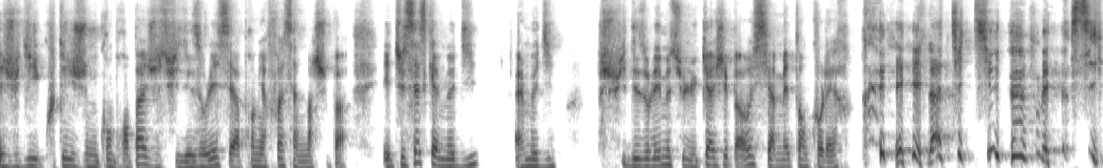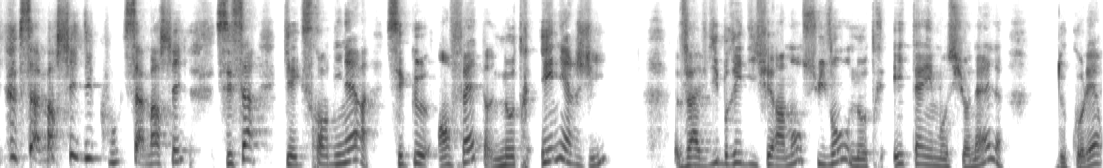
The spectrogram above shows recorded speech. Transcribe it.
Et je lui dis, écoutez, je ne comprends pas, je suis désolé, c'est la première fois, ça ne marche pas. Et tu sais ce qu'elle me dit? Elle me dit, je suis désolé, monsieur Lucas, j'ai pas réussi à me mettre en colère. Et là, tu te mais si, ça a marché du coup, ça a marché. C'est ça qui est extraordinaire, c'est que, en fait, notre énergie va vibrer différemment suivant notre état émotionnel, de colère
